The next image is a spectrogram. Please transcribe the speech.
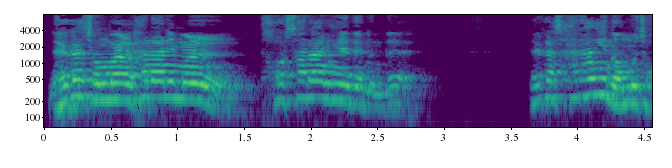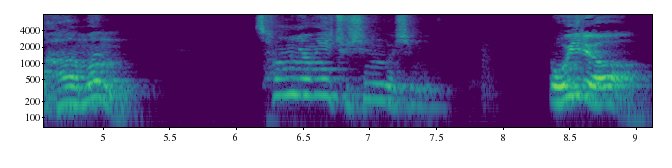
내가 정말 하나님을 더 사랑해야 되는데 내가 사랑이 너무 마음은 성령이 주시는 것입니다. 오히려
